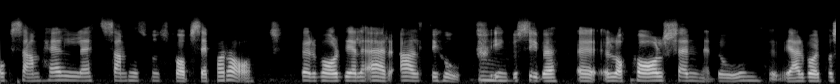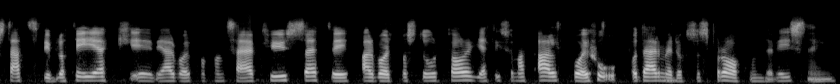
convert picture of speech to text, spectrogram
och samhället, samhällskunskap separat. För vår del är alltihop, mm. inklusive eh, lokalkännedom. Vi har varit på stadsbibliotek, eh, vi har varit på Konserthuset, vi har varit på Stortorget, liksom att allt går ihop och därmed också språkundervisning.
